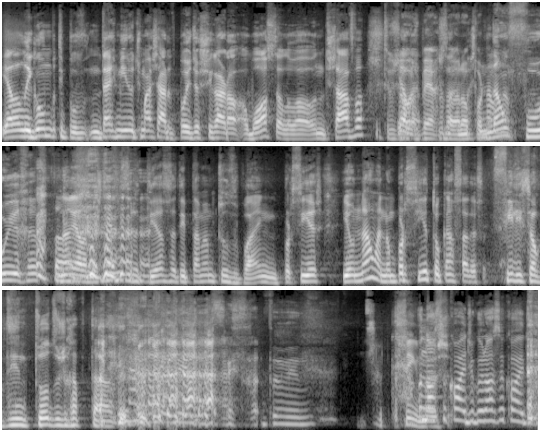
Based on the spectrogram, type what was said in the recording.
e ela ligou-me, tipo, 10 minutos mais tarde, depois de eu chegar ao, ao hostel ou onde estava. Tu já ela, berros no aeroporto. Não, fui raptado. Não, ela, mas tens a certeza, tipo, está mesmo tudo bem, parecias. E eu, não, eu não parecia, estou cansada. Filho, isso é o que dizem todos os raptados. Exatamente. Sim, O mas nosso código, o nosso código.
